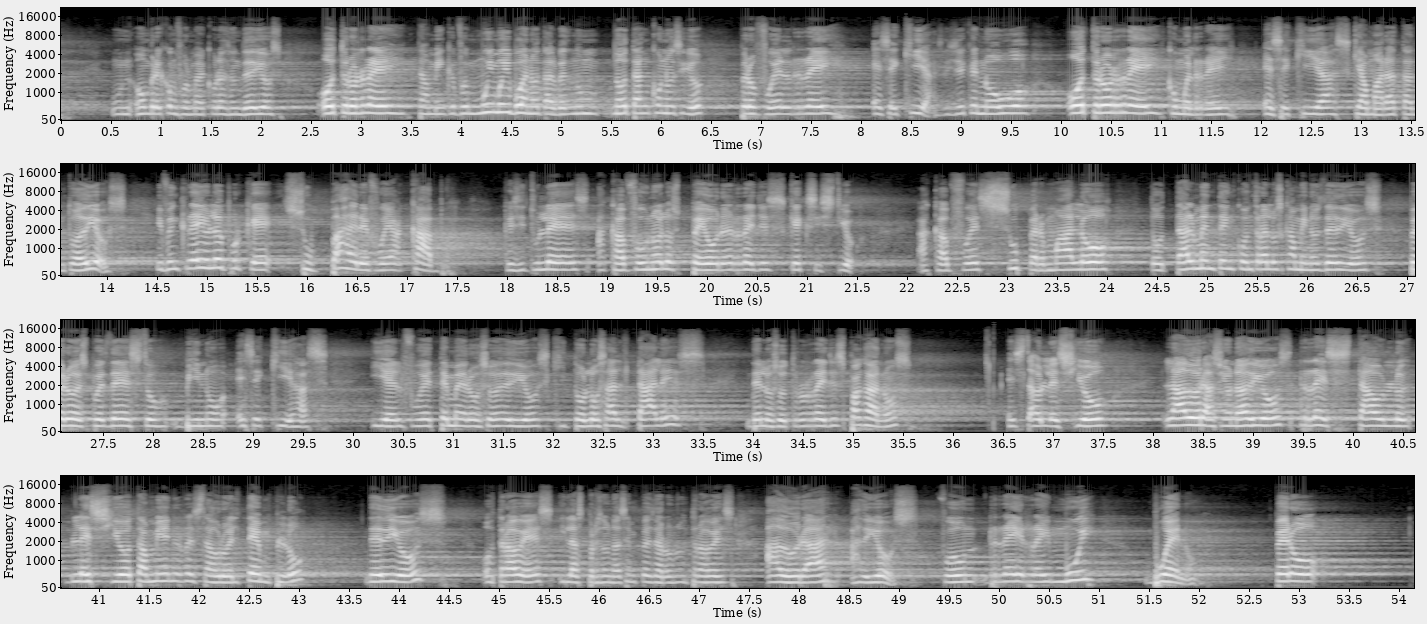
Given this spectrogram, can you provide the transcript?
un hombre conforme al corazón de Dios, otro rey también que fue muy, muy bueno, tal vez no, tan conocido, pero fue el rey Ezequías. Dice que no hubo otro rey como el rey Ezequías que amara tanto a Dios. Y fue increíble porque su padre fue Acab, que si tú lees, Acab fue uno de los peores reyes que existió. Acab fue súper malo, totalmente en contra de los caminos de Dios, pero después de esto vino Ezequías y él fue temeroso de Dios, quitó los altares de los otros reyes paganos, estableció la adoración a Dios, restableció también y restauró el templo de Dios otra vez y las personas empezaron otra vez a adorar a Dios. Fue un rey, rey muy bueno. Pero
